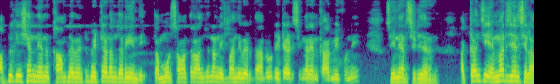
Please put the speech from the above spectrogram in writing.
అప్లికేషన్ నేను కాంప్లిమెంట్ పెట్టడం జరిగింది. ఇట్లా మూడు సంవత్సరాల నుంచి నన్ను ఇబ్బంది పెడతారు రిటైర్డ్ సింగర్ అని కార్మికుని సీనియర్ సిటిజన్ అని అక్కడి నుంచి ఎమర్జెన్సీలా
